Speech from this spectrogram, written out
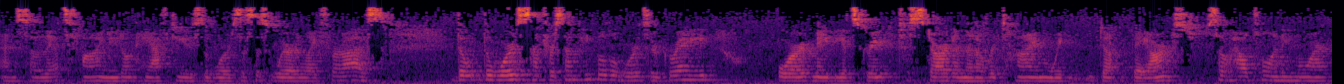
And so that's fine. You don't have to use the words. This is where, like for us, the the words. For some people, the words are great, or maybe it's great to start, and then over time, we they aren't so helpful anymore.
